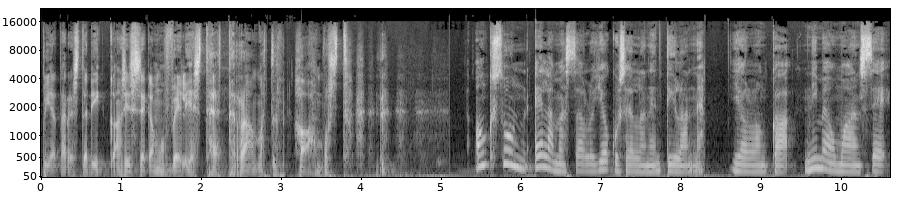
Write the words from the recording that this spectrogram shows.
Pietarista dikkaan, siis sekä mun veljestä että raamatun hahmosta. Onko sun elämässä ollut joku sellainen tilanne, jolloin nimenomaan se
